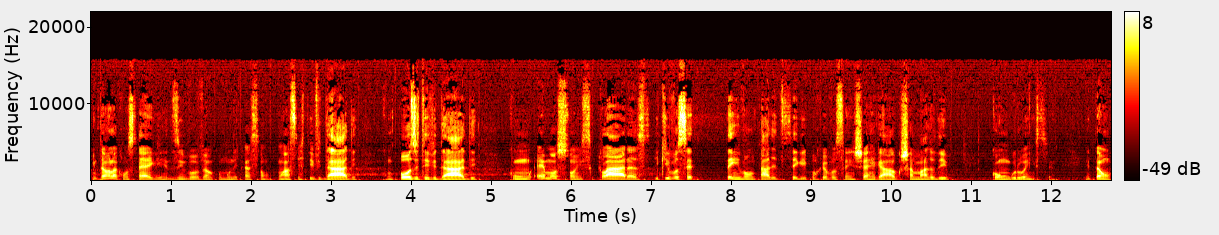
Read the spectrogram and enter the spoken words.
então ela consegue desenvolver uma comunicação com assertividade, com positividade, com emoções claras e que você tem vontade de seguir porque você enxerga algo chamado de congruência. Então,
